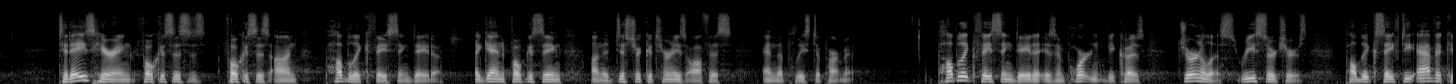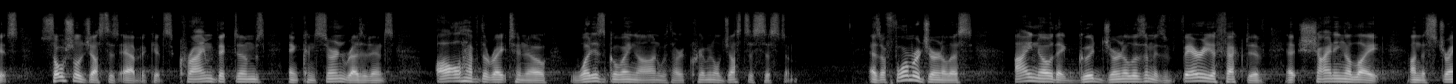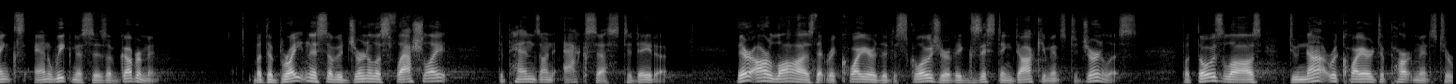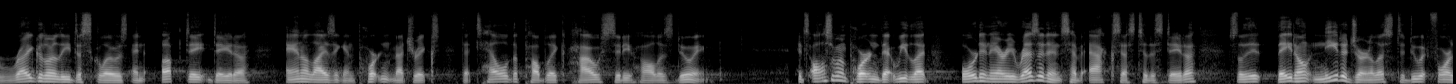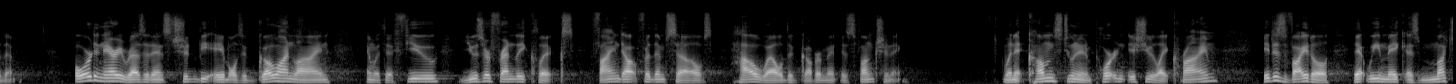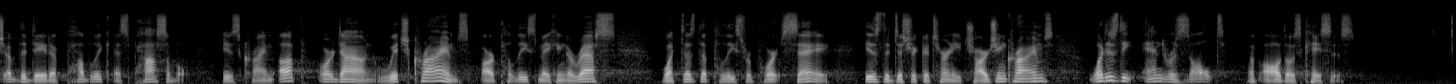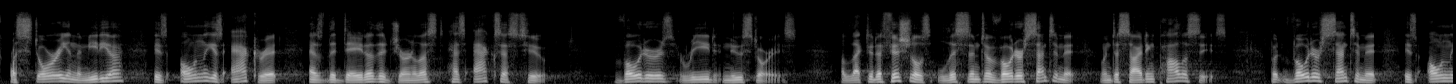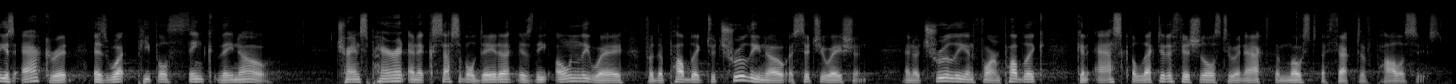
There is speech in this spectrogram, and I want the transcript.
Today's hearing focuses, focuses on public facing data, again, focusing on the district attorney's office and the police department. Public facing data is important because journalists, researchers, public safety advocates, social justice advocates, crime victims, and concerned residents all have the right to know what is going on with our criminal justice system. As a former journalist, I know that good journalism is very effective at shining a light on the strengths and weaknesses of government. But the brightness of a journalist's flashlight depends on access to data. There are laws that require the disclosure of existing documents to journalists, but those laws do not require departments to regularly disclose and update data analyzing important metrics that tell the public how City Hall is doing. It's also important that we let ordinary residents have access to this data so that they don't need a journalist to do it for them. Ordinary residents should be able to go online and, with a few user friendly clicks, find out for themselves how well the government is functioning. When it comes to an important issue like crime, it is vital that we make as much of the data public as possible is crime up or down? Which crimes? Are police making arrests? What does the police report say? Is the district attorney charging crimes? What is the end result of all those cases? A story in the media is only as accurate as the data the journalist has access to. Voters read news stories. Elected officials listen to voter sentiment when deciding policies. But voter sentiment is only as accurate as what people think they know. Transparent and accessible data is the only way for the public to truly know a situation, and a truly informed public can ask elected officials to enact the most effective policies.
